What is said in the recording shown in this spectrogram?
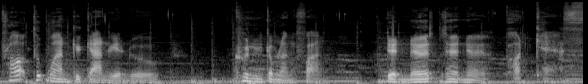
เพราะทุกวันคือการเรียนรู้ คุณกำลังฟัง The Nerd Learner Podcast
